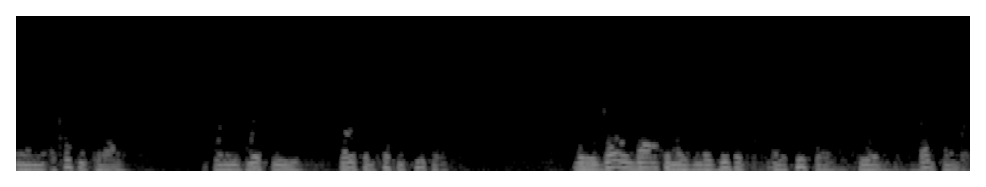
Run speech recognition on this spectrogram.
in a Christmas carol when he was with the Ghost of Christmas Future. They go back and they, they visit in the future to his bedchamber,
